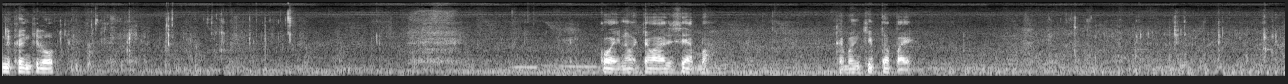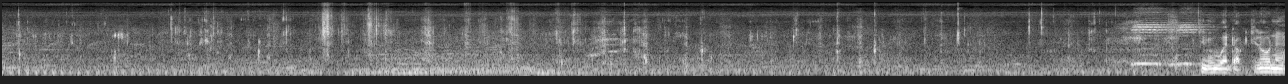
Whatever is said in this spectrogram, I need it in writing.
นี่ครึ่งกิโล ก่อยเนาะจะว่าสิเสียบบ่แต่เบิ่งคลิปต่อไปกินไปเบิดดอกกิโลหนึ่ง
